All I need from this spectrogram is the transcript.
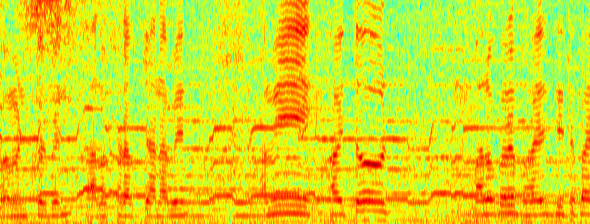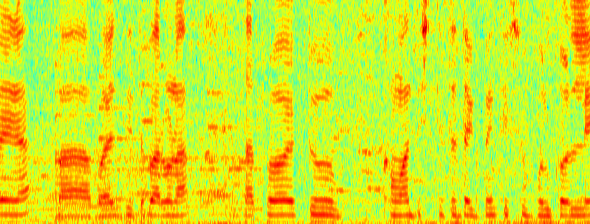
কমেন্ট করবেন, ভালো খারাপ জানাবেন। আমি হয়তো ভালো করে ভয়েস দিতে পারি না বা ভয়েস দিতে পারব না। তারপর একটু ক্ষমা দৃষ্টিতে দেখবেন কিছু ভুল করলে।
